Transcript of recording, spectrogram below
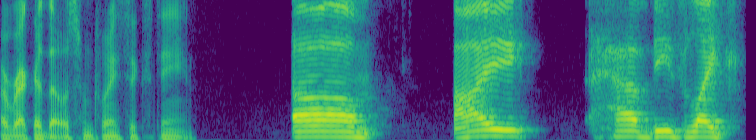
a record that was from 2016? Um, I have these like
